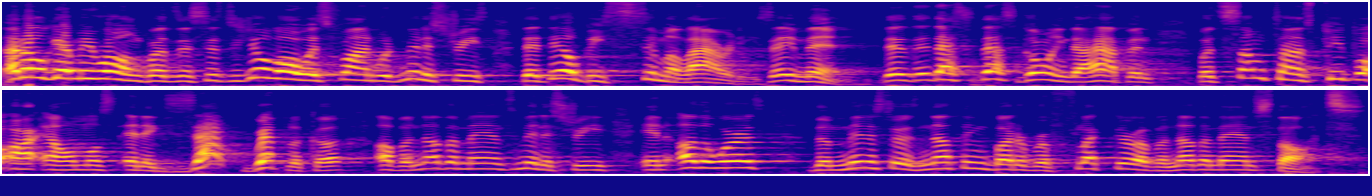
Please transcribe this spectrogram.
Now, don't get me wrong, brothers and sisters. You'll always find with ministries that there'll be similarities. Amen. That's, that's going to happen. But sometimes people are almost an exact replica of another man's ministry. In other words, the minister is nothing but a reflector of another man's thoughts.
